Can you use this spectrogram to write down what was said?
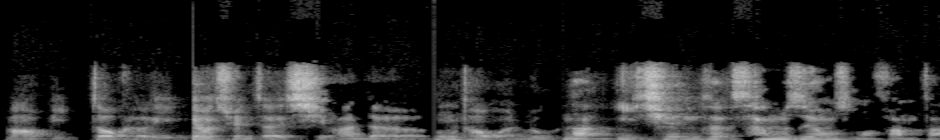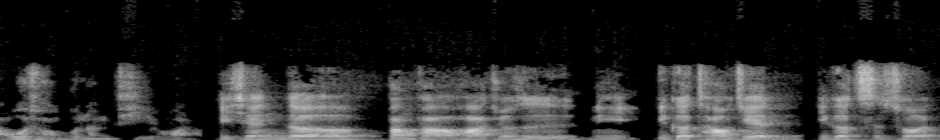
毛笔都可以，要选择喜欢的木头纹路。那以前这他们是用什么方法？为什么不能替换？以前的方法的话，就是你一个套件一个尺寸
